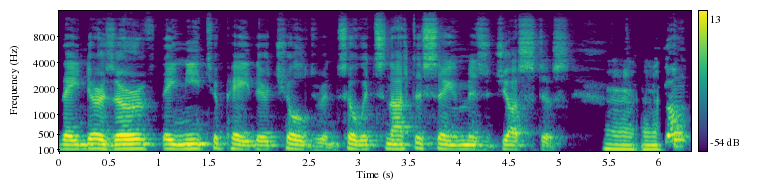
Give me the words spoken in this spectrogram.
they deserve, they need to pay their children. So it's not the same as justice. Mhm. You don't,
